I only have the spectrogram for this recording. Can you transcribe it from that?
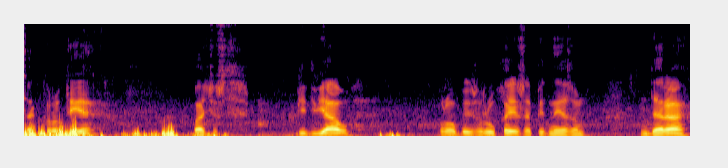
Це кроти. Бачиш, підв'яв, пробуєш, рухаєш, а під низом дера.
